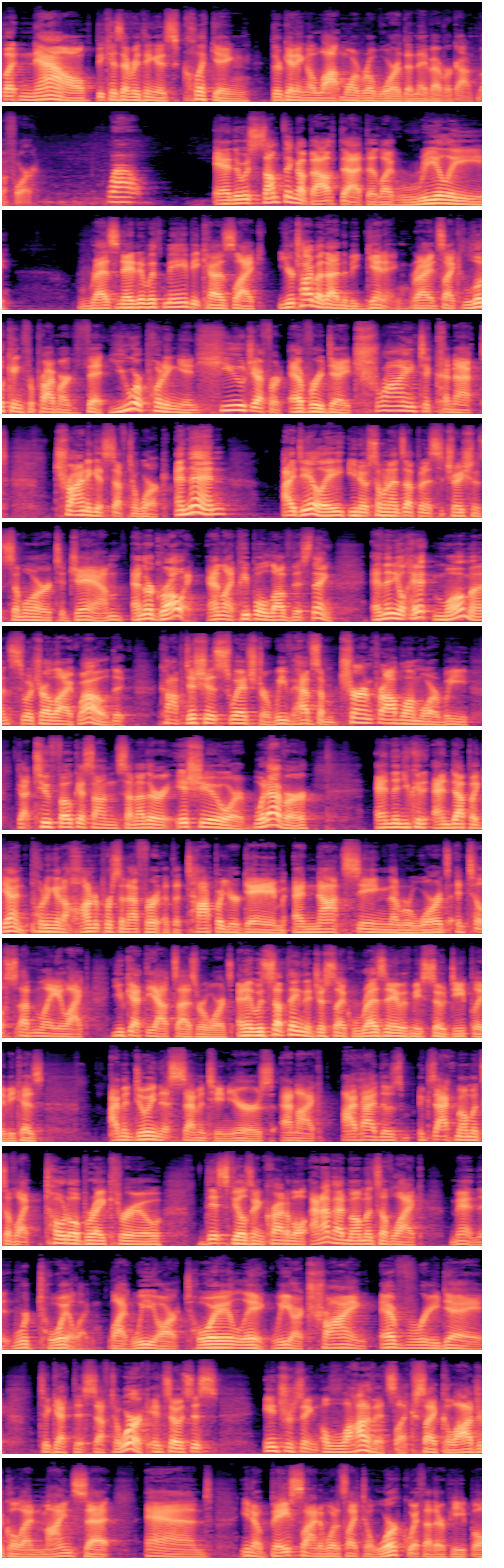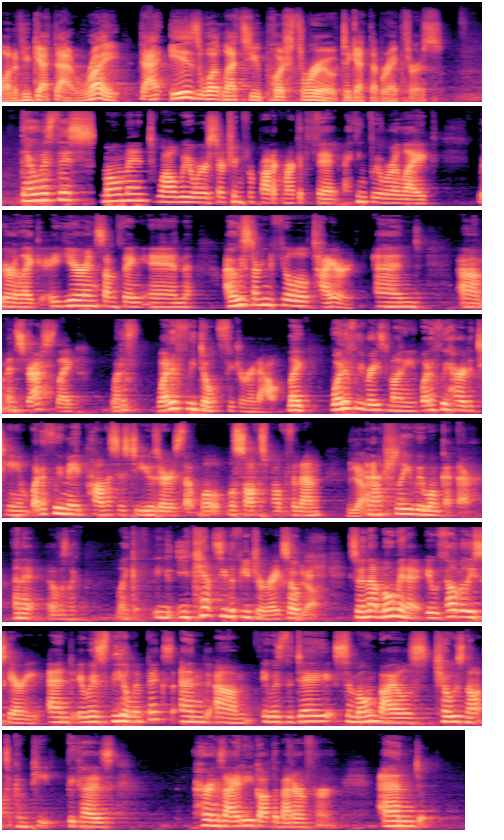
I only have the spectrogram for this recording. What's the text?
But now, because everything is clicking, they're getting a lot more reward than they've ever gotten before. Wow. And there was something about that that like really resonated with me because like you're talking about that in the beginning, right? It's like looking for prime market fit. You are putting in huge effort every day trying to connect, trying to get stuff to work. And then ideally, you know, someone ends up in a situation similar to Jam and they're growing and like people love this thing. And then you'll hit moments which are like, wow, the competition has switched or we have some churn problem or we got too focused on some other issue or whatever and then you could end up again putting in 100% effort at the top of your game and not seeing the rewards until suddenly like you get the outsized rewards. And it was something that just like resonated with me so deeply because i've been doing this 17 years and like i've had those exact moments of like total breakthrough. This feels incredible. And i've had moments of like man we're toiling. Like we are toiling. We are trying every day to get this stuff to work. And so it's this interesting. A lot of it's like psychological and mindset and, you know, baseline of what it's like to work with other people. And if you get that right, that is what lets you push through to get the breakthroughs. There was this moment while we were searching for product market fit. I think we were like, we were like a year and something in. I was starting to feel a little tired and um, and stressed. Like, what if what if we don't figure it out? Like, what if we raised money? What if we hired a team? What if we made promises to users that will will solve this problem for them? Yeah. And actually, we won't get there. And it, it was like, like you, you can't see the future, right? So, Yeah. so in that moment, it, it felt really scary. And it was the Olympics, and um, it was the day Simone Biles chose not to compete because her anxiety got the better of her. And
